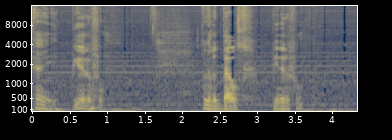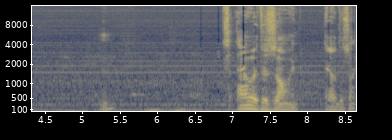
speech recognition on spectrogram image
okay beautiful. Look at the belt beautiful. Hmm? it's our design our design.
